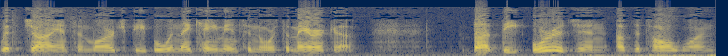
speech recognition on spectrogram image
with giants and large people when they came into North America. But the origin of the tall ones,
